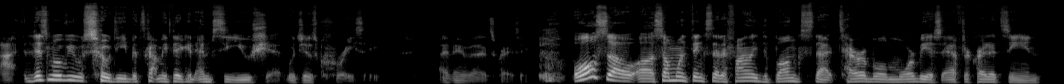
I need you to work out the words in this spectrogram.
I, this movie was so deep. It's got me thinking MCU shit, which is crazy. I think that it's crazy. Also, uh, someone thinks that it finally debunks that terrible Morbius after credit scene,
